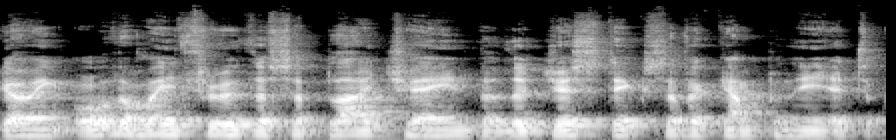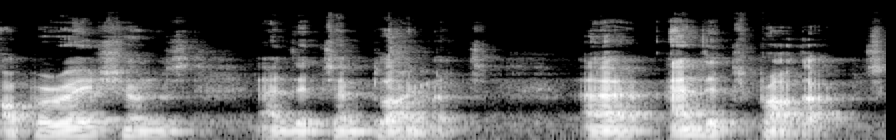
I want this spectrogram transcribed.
going all the way through the supply chain, the logistics of a company, its operations, and its employment, uh, and its products.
